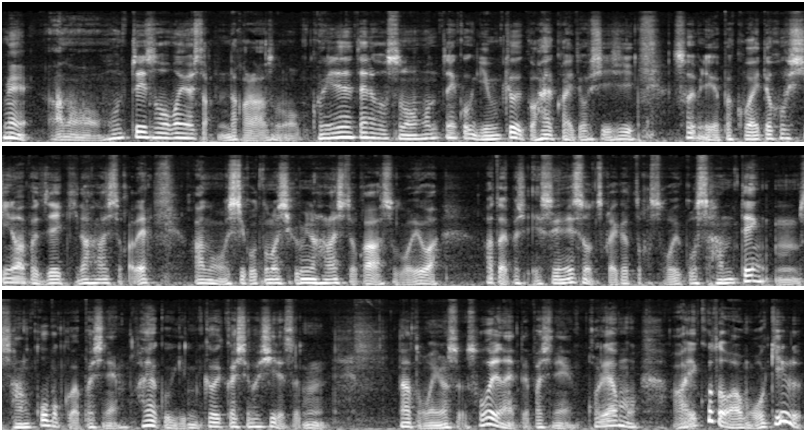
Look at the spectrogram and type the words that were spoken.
ね、あの、本当にそう思いました。だから、その、国全体の、その、本当にこう、義務教育を早く変えてほしいし、そういう意味でやっぱ加えてほしいのは、やっぱ税金の話とかね、あの、仕事の仕組みの話とか、その、要は、あとはやっぱり SNS の使い方とか、そういうこう3点、うん、3項目はやっぱしね、早く義務教育化してほしいです。うん。なと思います。そうじゃないとやっぱしね、これはもう、ああいうことはもう起きる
